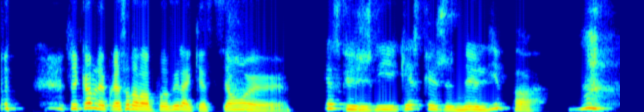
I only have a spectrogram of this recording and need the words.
J'ai comme l'impression d'avoir posé la question, heu: Qu'est-ce que je lis? Qu'est-ce que je ne lis pas?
